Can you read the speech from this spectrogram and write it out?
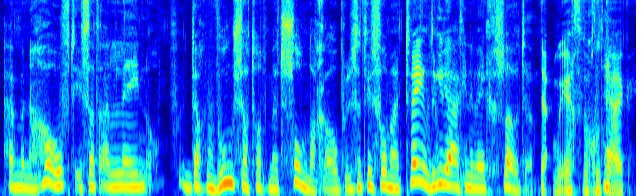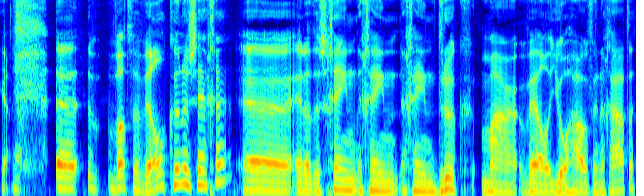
uit mijn hoofd is dat alleen op ik dacht woensdag tot met zondag open. Dus dat is volgens mij twee of drie dagen in de week gesloten. Ja, moet je echt even goed Ja, kijken. Ja. ja. Eh, wat we wel kunnen zeggen, eh, en dat is geen, geen, geen druk, maar wel, joh, hou even in de gaten.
